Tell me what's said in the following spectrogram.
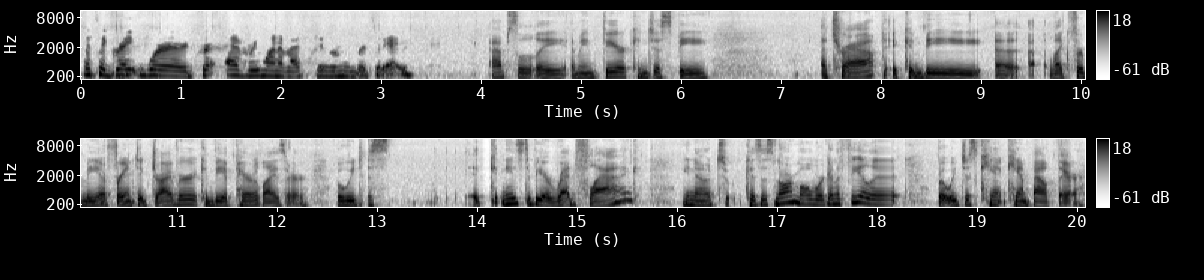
That's a great word for every one of us to remember today. Absolutely. I mean, fear can just be a trap. It can be, uh like for me, a frantic driver. It can be a paralyzer. But we just, it needs to be a red flag, you know, because it's normal. We're going to feel it, but we just can't camp out there.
